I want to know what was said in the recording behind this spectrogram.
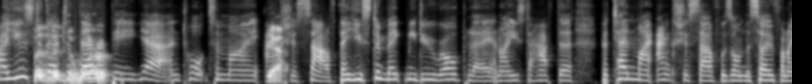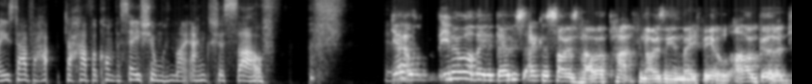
I used but to go the, to the therapy, yeah, and talk to my anxious yeah. self. They used to make me do role play, and I used to have to pretend my anxious self was on the sofa, and I used to have to have a conversation with my anxious self. yeah. yeah, you know what? They, those exercises, however patronizing they may feel, are good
